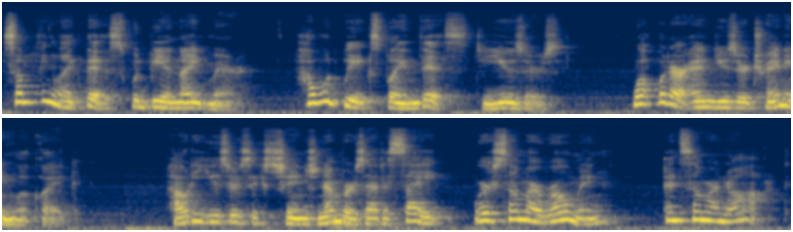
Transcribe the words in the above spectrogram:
Something like this would be a nightmare. How would we explain this to users? What would our end user training look like? How do users exchange numbers at a site where some are roaming and some are not?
